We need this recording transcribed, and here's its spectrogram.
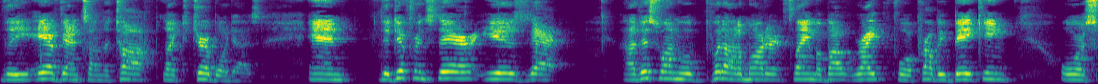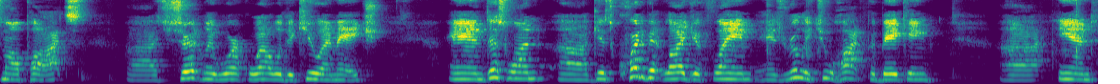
the air vents on the top like the turbo does. And the difference there is that uh, this one will put out a moderate flame about right for probably baking or small pots. Uh, certainly work well with the QMH. And this one uh, gives quite a bit larger flame, is really too hot for baking, uh, and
